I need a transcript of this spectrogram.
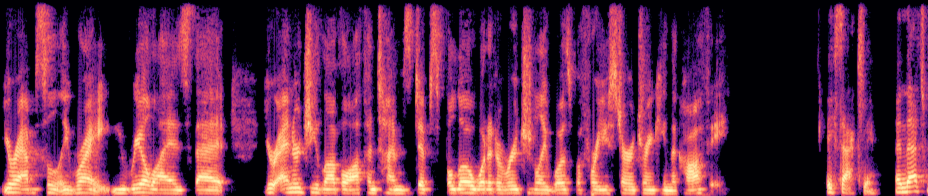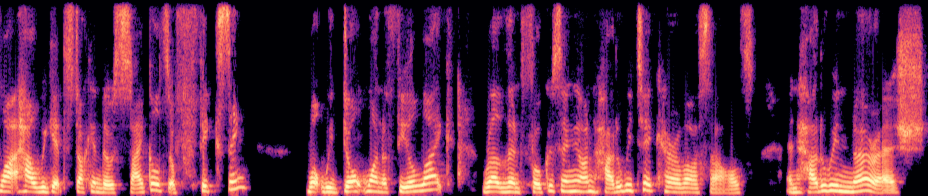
you're absolutely right. You realize that your energy level oftentimes dips below what it originally was before you started drinking the coffee. Exactly and that's why how we get stuck in those cycles of fixing what we don't want to feel like rather than focusing on how do we take care of ourselves and how do we nourish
